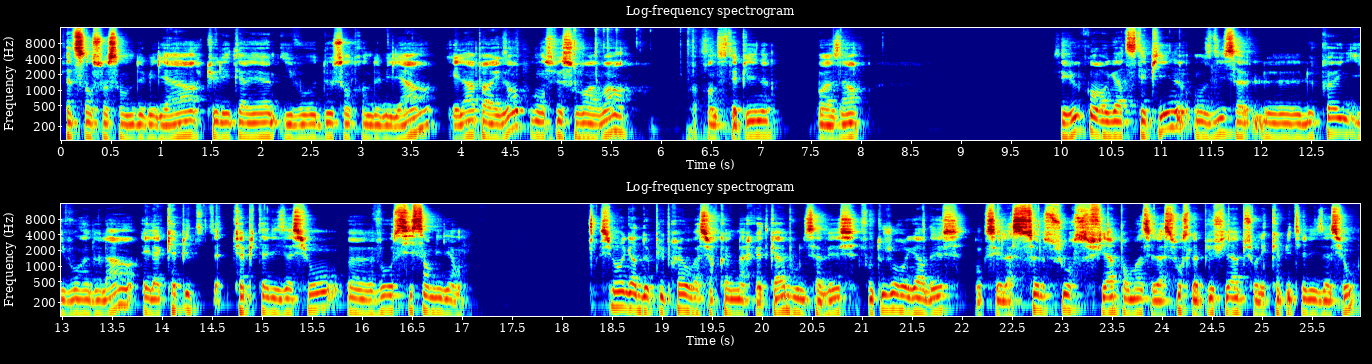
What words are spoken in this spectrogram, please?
462 milliards, que l'Ethereum, il vaut 232 milliards. Et là, par exemple, on se fait souvent avoir, on va prendre Stepin au hasard, c'est que quand on regarde Stepin, on se dit ça, le, coin il vaut 1 dollar et la capitalisation euh, vaut 600 millions. Si on regarde de plus près, on va sur CoinMarketCap, vous le savez, il faut toujours regarder. Donc c'est la seule source fiable, pour moi c'est la source la plus fiable sur les capitalisations.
